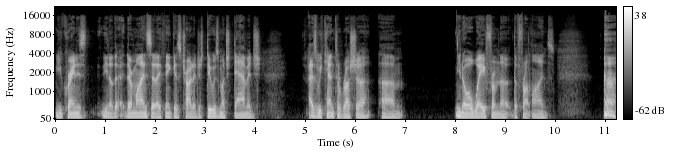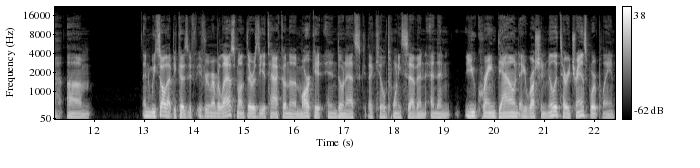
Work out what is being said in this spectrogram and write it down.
Ukraine is you know, the, their mindset, I think, is try to just do as much damage as we can to Russia, um, you know, away from the the front lines. um, and we saw that because if, if you remember last month, there was the attack on the market in Donetsk that killed 27, and then Ukraine downed a Russian military transport plane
